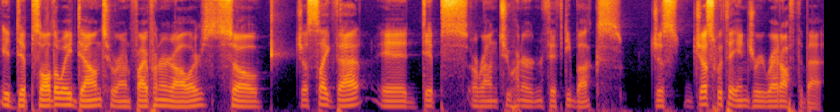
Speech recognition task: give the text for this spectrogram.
it dips all the way down to around $500. So just like that, it dips around 250 bucks just just with the injury right off the bat.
